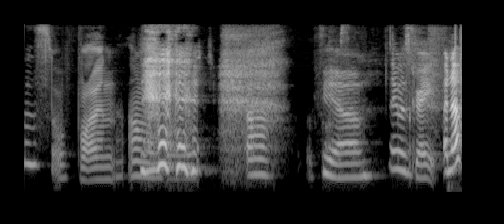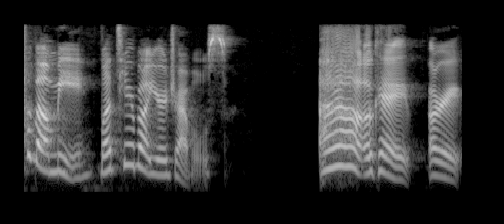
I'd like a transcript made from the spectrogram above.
that's so fun. Oh my oh, yeah, it was great. Enough about me. Let's hear about your travels. Ah, okay. All right.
